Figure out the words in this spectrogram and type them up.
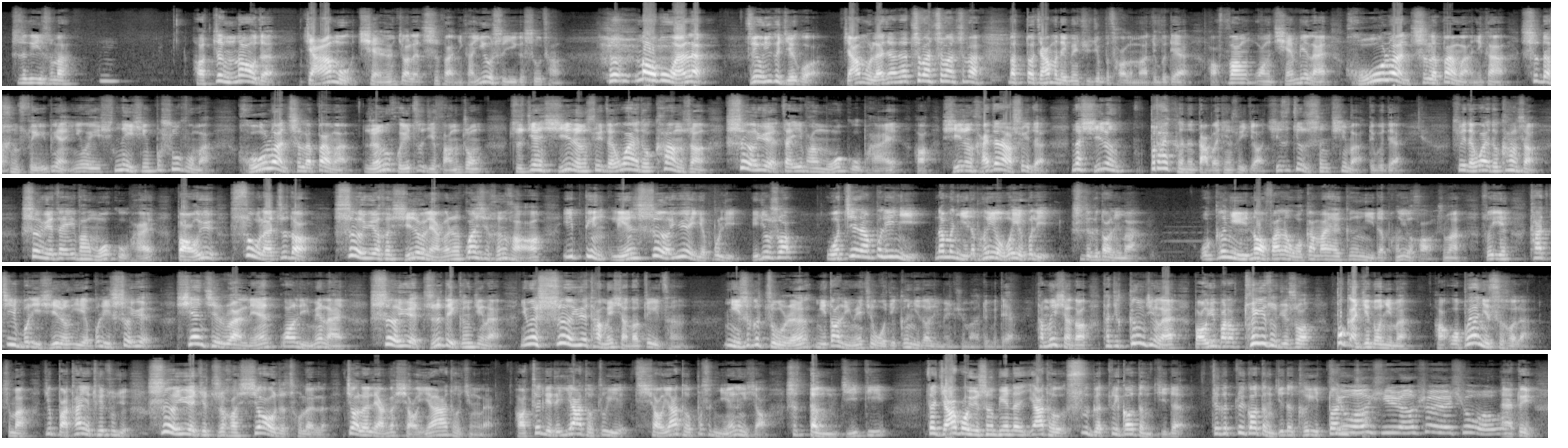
是这个意思吗？嗯。好，正闹着贾母遣人叫来吃饭，你看又是一个收场。说闹不完了，只有一个结果。贾母来，叫他吃饭，吃饭，吃饭。那到贾母那边去就不吵了嘛，对不对？好，方往前边来，胡乱吃了半碗。你看，吃的很随便，因为内心不舒服嘛。胡乱吃了半碗，人回自己房中，只见袭人睡在外头炕上，麝月在一旁磨骨牌。好，袭人还在那睡着。那袭人不太可能大白天睡觉，其实就是生气嘛，对不对？睡在外头炕上，麝月在一旁磨骨牌。宝玉素来知道。麝月和袭人两个人关系很好，一并连麝月也不理。也就是说，我既然不理你，那么你的朋友我也不理，是这个道理吗？我跟你闹翻了，我干嘛还跟你的朋友好，是吗？所以他既不理袭人，也不理麝月，掀起软帘往里面来，麝月只得跟进来，因为麝月他没想到这一层，你是个主人，你到里面去，我就跟你到里面去嘛，对不对？他没想到，他就跟进来，宝玉把他推出去，说不敢惊动你们。好，我不要你伺候了，是吗？就把他也推出去，麝月就只好笑着出来了，叫了两个小丫头进来。好，这里的丫头注意，小丫头不是年龄小，是等级低。在贾宝玉身边的丫头四个最高等级的，这个最高等级的可以端。秦王袭人、麝月、秋纹。哎，对，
